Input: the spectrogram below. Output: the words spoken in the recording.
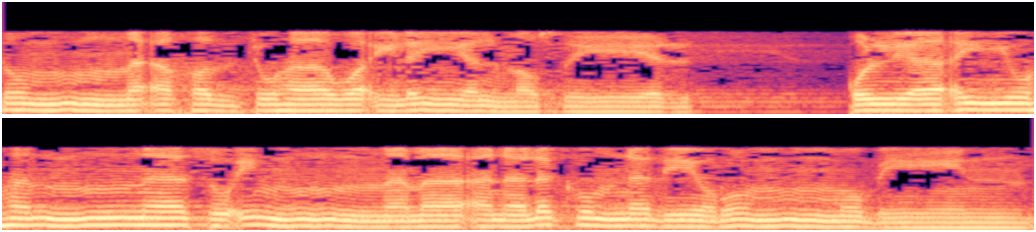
ثم أخذتها وإلي المصير قُلْ يَا أَيُّهَا النَّاسُ إِنَّمَا أَنَا لَكُمْ نَذِيرٌ مُبِينٌ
